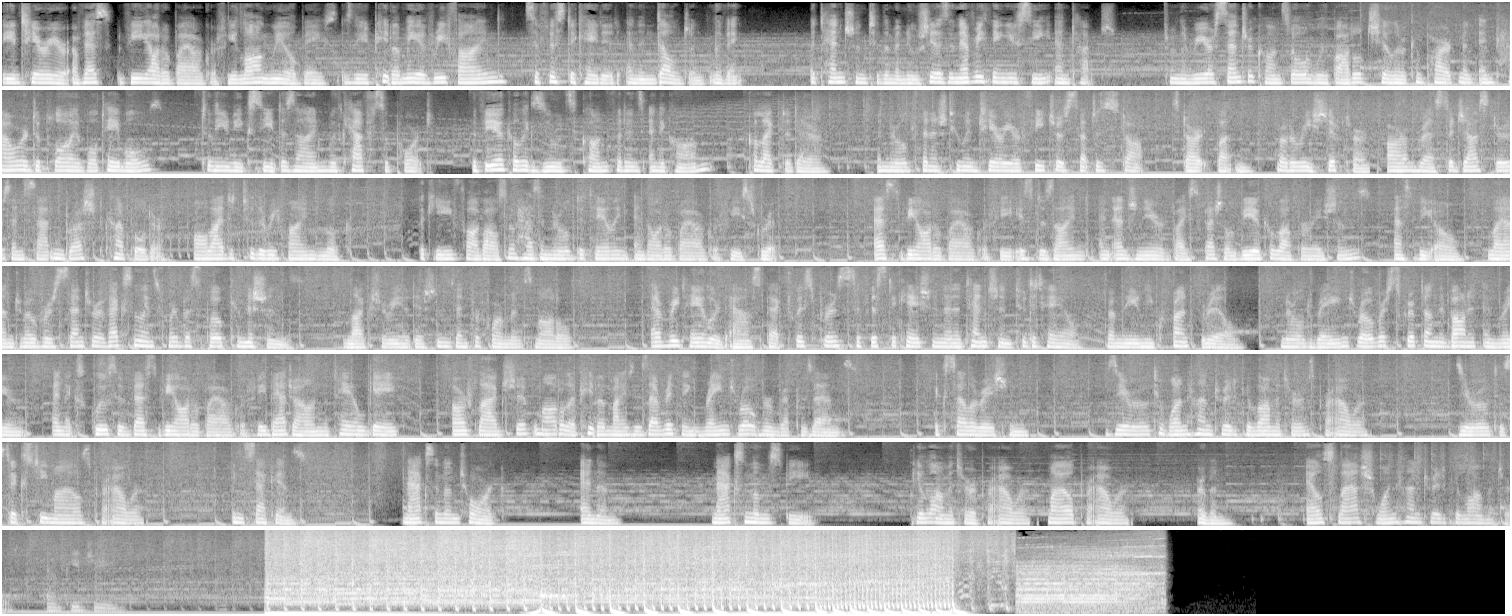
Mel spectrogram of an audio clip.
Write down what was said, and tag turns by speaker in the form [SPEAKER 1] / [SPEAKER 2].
[SPEAKER 1] The interior of SV Autobiography Long Wheelbase is the epitome of refined, sophisticated and indulgent living. Attention to the minutiae is in everything you see and touch. From the rear center console with bottle chiller compartment and power deployable tables, to the unique seat design with calf support, the vehicle exudes confidence and a calm, collected air. A knurled finish to interior features such as stop, start button, rotary shifter, armrest adjusters and satin brushed cup holder, all added to the refined look. The key fob also has a knurled detailing and autobiography script. SV Autobiography is designed and engineered by Special Vehicle Operations, SVO, Land Rover's Center of Excellence for Bespoke Commissions, Luxury Editions and Performance Models. Every tailored aspect whispers sophistication and attention to detail, from the unique front grille, knurled Range Rover script on the bonnet and rear, an exclusive SV autobiography badge on the tailgate. Our flagship model epitomizes everything Range Rover represents. Acceleration 0 to 100 km per hour 0 to 60 miles per hour in seconds. Maximum torque Nm. Maximum speed. Kilometer per hour, mile per hour. Urban. L slash 100 kilometers, mpg.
